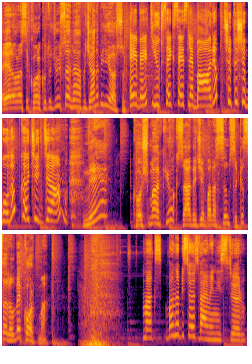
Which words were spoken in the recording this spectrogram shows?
eğer orası korkutucuysa ne yapacağını biliyorsun. Evet yüksek sesle bağırıp çıkışı bulup kaçacağım. Ne? Koşmak yok sadece bana sımsıkı sarıl ve korkma. Max, bana bir söz vermeni istiyorum.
